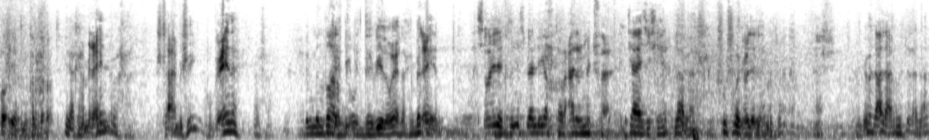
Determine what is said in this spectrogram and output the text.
رؤية المكبرات إذا كان بالعين استعان بشيء وهو بعينه. بالمنظار بالدربيل وغيره لكن بالعين. أحسن إليك بالنسبة اللي يفطر على المدفع جائز يا شيخ؟ لا بأس. شو يدعو لله مدفع؟ يدعو على مثل الأذان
